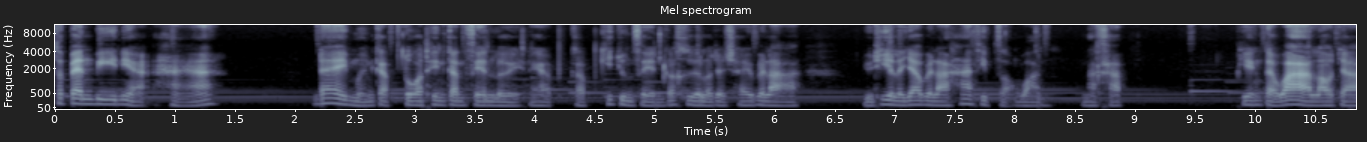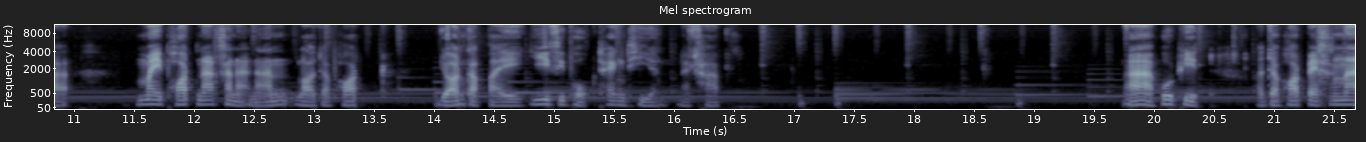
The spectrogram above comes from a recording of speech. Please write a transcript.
span b เนี่ยหา ได้เหมือนกับตัวเทนกันเซนเลยนะครับ กับคิจุนเซนก็คือเราจะใช้เวลาอยู่ที่ระยะเวลา 52 วันนะครับ เพียงแต่ว่าเราจะไม่พอดณขณะนั้นเราจะพอดย้อนกลับไป 26 แท่งเทียนนะครับอ่าพูดผิดเราจะพอดไปข้างหน้า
